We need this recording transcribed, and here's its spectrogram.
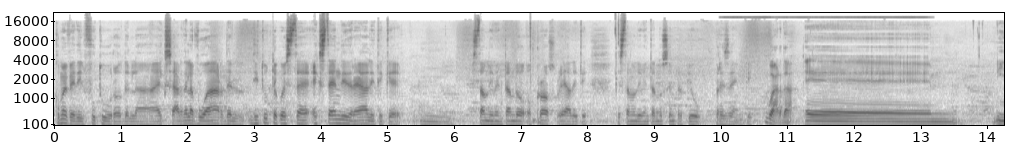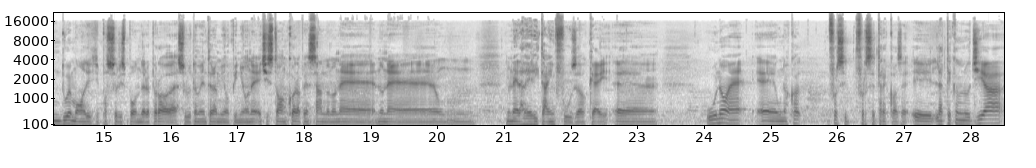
Come vedi il futuro della XR, della VR, del, di tutte queste extended reality che mh, stanno diventando, o cross reality, che stanno diventando sempre più presenti? Guarda, ehm, in due modi ti posso rispondere, però è assolutamente la mia opinione e ci sto ancora pensando, non è, non è, un, non è la verità infusa, ok? Eh, uno è, è una cosa, forse, forse tre cose. E la tecnologia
